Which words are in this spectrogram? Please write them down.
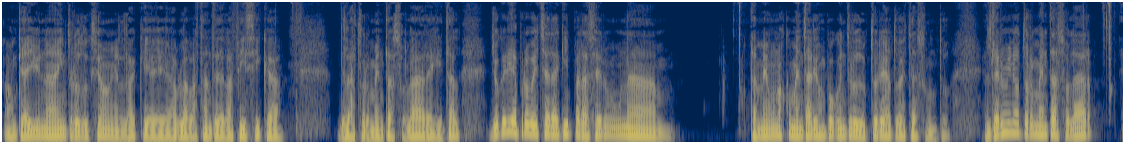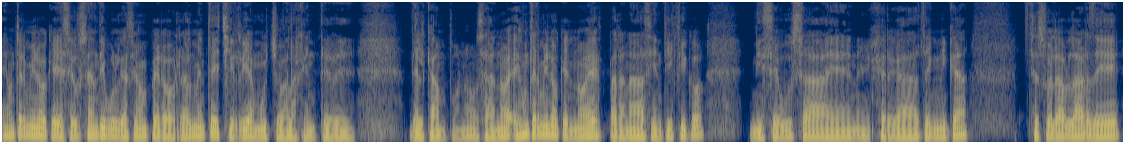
aunque hay una introducción en la que habla bastante de la física, de las tormentas solares y tal, yo quería aprovechar aquí para hacer una, también unos comentarios un poco introductorios a todo este asunto. El término tormenta solar es un término que se usa en divulgación, pero realmente chirría mucho a la gente de, del campo, ¿no? O sea, no, es un término que no es para nada científico, ni se usa en, jerga técnica. Se suele hablar de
